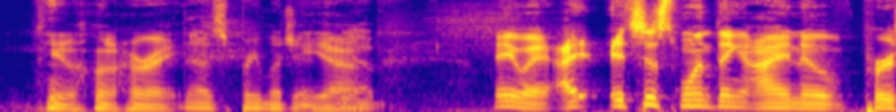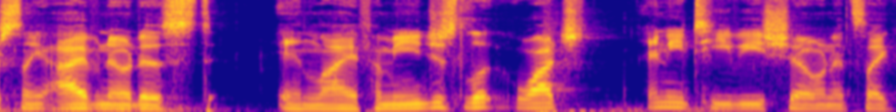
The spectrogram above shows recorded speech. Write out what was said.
you know, all right. That's pretty much it. Yeah. Yep. Anyway, I it's just one thing I know personally I've noticed in life. I mean, you just look watch any TV show and it's like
